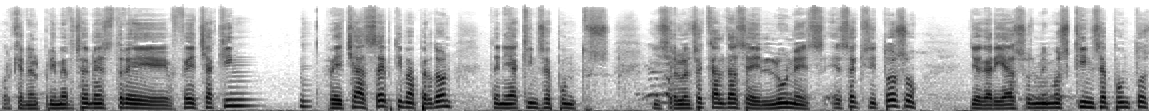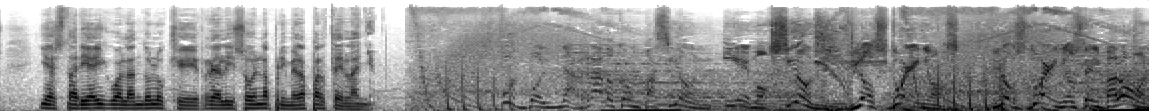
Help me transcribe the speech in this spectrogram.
porque en el primer semestre, fecha, fecha séptima, perdón, tenía 15 puntos. Y si el Once Caldas el lunes es exitoso, llegaría a esos mismos 15 puntos y estaría igualando lo que realizó en la primera parte del año. Narrado con pasión y emoción. Los dueños, los dueños del balón.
